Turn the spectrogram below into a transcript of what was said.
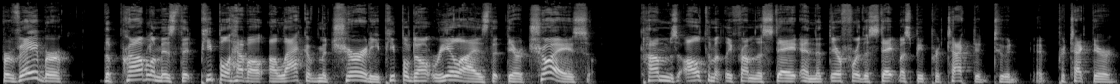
for Weber, the problem is that people have a, a, lack of maturity. People don't realize that their choice comes ultimately from the state, and that therefore the state must be protected to uh, protect their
